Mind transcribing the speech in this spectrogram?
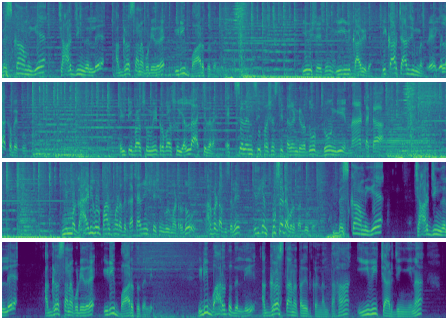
ಬೆಸ್ಕಾಮಿಗೆ ಚಾರ್ಜಿಂಗಲ್ಲೇ ಅಗ್ರಸ್ಥಾನ ಕೊಟ್ಟಿದ್ದಾರೆ ಇಡೀ ಭಾರತದಲ್ಲಿ. ಈ ವಿ ಸ್ಟೇಷನ್ ಈ ಕಾರ್ ಇದೆ. ಈ ಕಾರ್ ಚಾರ್ಜಿಂಗ್ ಬಂದರೆ ಎಲ್ಲ ಹಾಕಬೇಕು? L T box meter box ಎಲ್ಲ ಹಾಕಿದ್ದಾರೆ. ಎಕ್ಸಲೆನ್ಸಿ ಪ್ರಶಸ್ತಿ ತಗೊಂಡಿರೋದು ಡೋಂಗಿ ನಾಟಕ. ನಿಮ್ಮ ಗಾಡಿಗಳು ಪಾರ್ಕ್ ಮಾಡೋದಕ್ಕೆ ಚಾರ್ಜಿಂಗ್ ಸ್ಟೇಷನ್ಗಳು ಮಾಡಿರೋದು ಕಾರ್ಪೊರೇಟ್ ಆಫೀಸಲ್ಲಿ ಇದಕ್ಕೇನು ಪುಕ್ಸಟೆ ಬರುತ್ತೆ ದುಡ್ಡು? ಬೆಸ್ಕಾಮಿಗೆ ಚಾರ್ಜಿಂಗಲ್ಲೇ ಅಗ್ರಸ್ಥಾನ ಕೊಟ್ಟಿದ್ದಾರೆ ಇಡೀ ಭಾರತದಲ್ಲಿ. ಇಡೀ ಭಾರತದಲ್ಲಿ ಅಗ್ರಸ್ಥಾನ ತೆಗೆದುಕೊಂಡಂತಹ ಇ ವಿ ಚಾರ್ಜಿಂಗಿನ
